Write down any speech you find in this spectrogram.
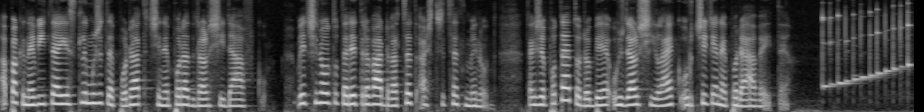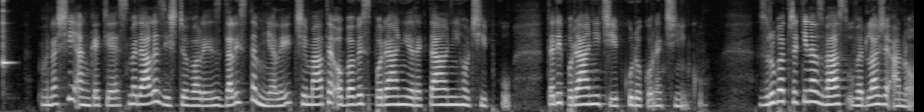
a pak nevíte, jestli můžete podat či nepodat další dávku. Většinou to tedy trvá 20 až 30 minut, takže po této době už další lék určitě nepodávejte. V naší anketě jsme dále zjišťovali, zdali jste měli či máte obavy z podání rektálního čípku, tedy podání čípku do konečníku. Zhruba třetina z vás uvedla, že ano,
